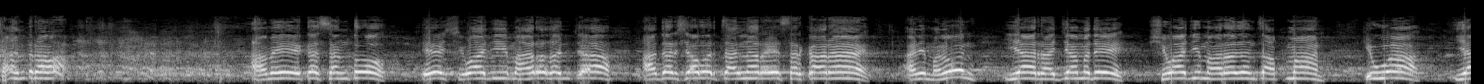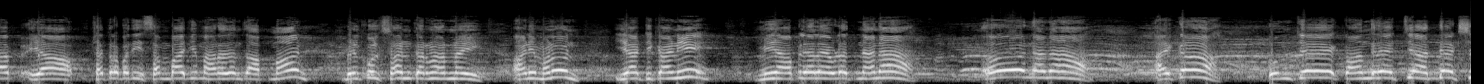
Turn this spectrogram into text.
शांत राहा. आम्ही एकच सांगतो हे शिवाजी महाराजांच्या आदर्शावर चालणार हे सरकार आहे. आणि म्हणून या राज्यामध्ये शिवाजी महाराजांचा अपमान किंवा या या छत्रपती संभाजी महाराजांचा अपमान बिलकुल सहन करणार नाही. आणि म्हणून या ठिकाणी मी आपल्याला एवढंच नाना ओ नाना ऐका. तुमचे काँग्रेसचे अध्यक्ष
